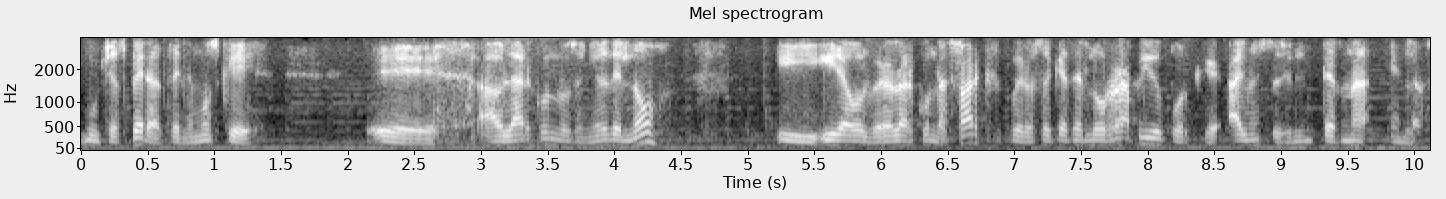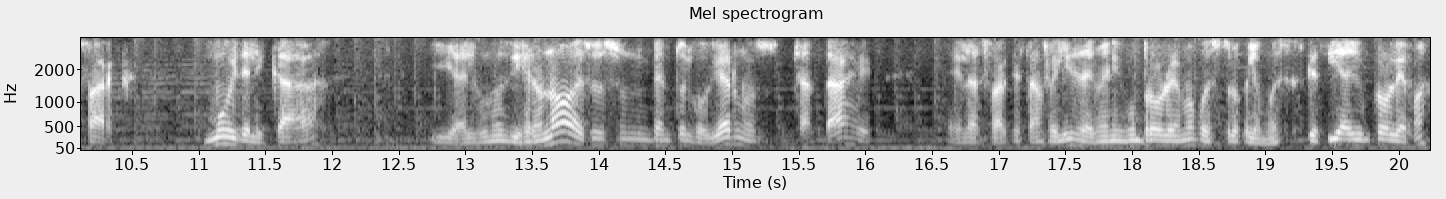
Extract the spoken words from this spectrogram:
mucha espera, tenemos que eh, hablar con los señores del no y ir a volver a hablar con las FARC, pero eso hay que hacerlo rápido porque hay una situación interna en las FARC muy delicada y algunos dijeron, no, eso es un invento del gobierno, es un chantaje, eh, las FARC están felices, ahí no hay ningún problema, pues esto lo que le muestra es que sí hay un problema,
